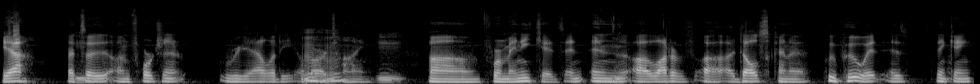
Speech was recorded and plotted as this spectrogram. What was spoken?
Yeah, that's an unfortunate reality of our Mm-hmm. time um, for many kids, and and a lot of uh, adults kind of poo-poo it, is thinking,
